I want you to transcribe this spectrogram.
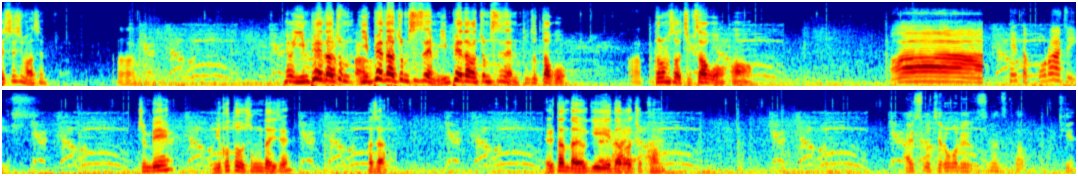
쓰지 마셈. 어. 형 임페다 좀 아. 임페다 좀 쓰셈. 임페다가 좀 쓰셈. 붙었다고. 아. 그러면서 집 사고 어. 아 캐릭터 꼬라지 준비? 미코토 죽는다 이제? 가자. 일단 나 여기에다가 쭉함 알수가 제로 거리를 쓰면서 나 피해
